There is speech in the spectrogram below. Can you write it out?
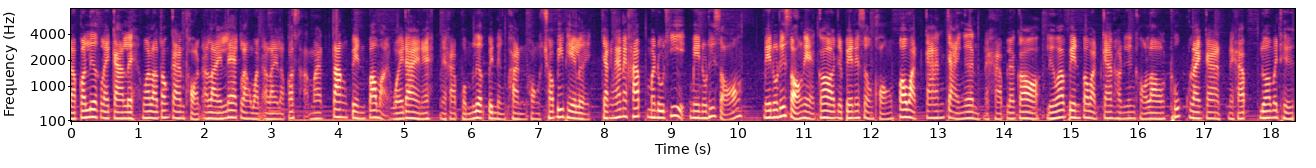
แล้วก็เลือกรายการเลยว่าเราต้องการถอนอะไรแลกรางวัลอะไรเราก็สามารถตั้งเป็นเป้าหมายไว้ได้นะนะครับ ผมเลือกเป็น 1,000 ของ s h o p e e Pay เลย จากนั้นนะครับมาดูที่เมนูที่ 2เมนูที่2เนี่ยก็จะเป็นในส่วนของประวัติการจ่ายเงินนะครับแล้วก็หรือว่าเป็นประวัติการถอนเงินของเราทุกรายการนะครับรวมไปถึง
